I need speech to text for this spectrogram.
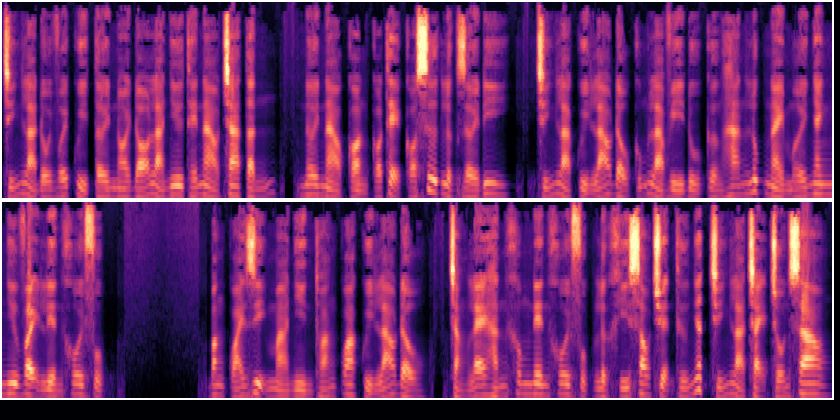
chính là đối với quỷ tới nói đó là như thế nào tra tấn, nơi nào còn có thể có sức lực rời đi, chính là quỷ lão đầu cũng là vì đủ cường hãn lúc này mới nhanh như vậy liền khôi phục. Băng quái dị mà nhìn thoáng qua quỷ lão đầu, chẳng lẽ hắn không nên khôi phục lực khí sau chuyện thứ nhất chính là chạy trốn sao?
